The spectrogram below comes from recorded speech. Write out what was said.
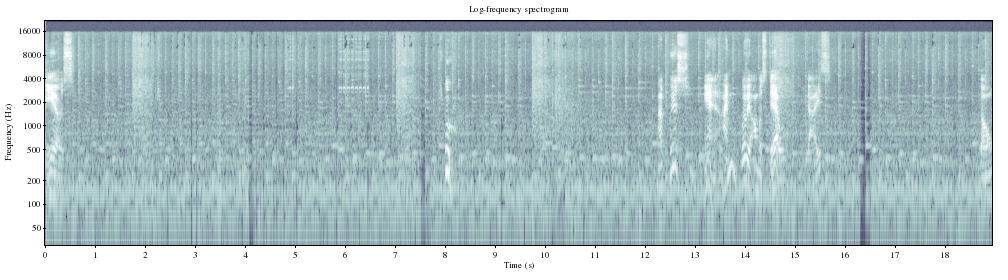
My ears. Whew. I'm pretty man, I'm really almost there, guys. Don't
